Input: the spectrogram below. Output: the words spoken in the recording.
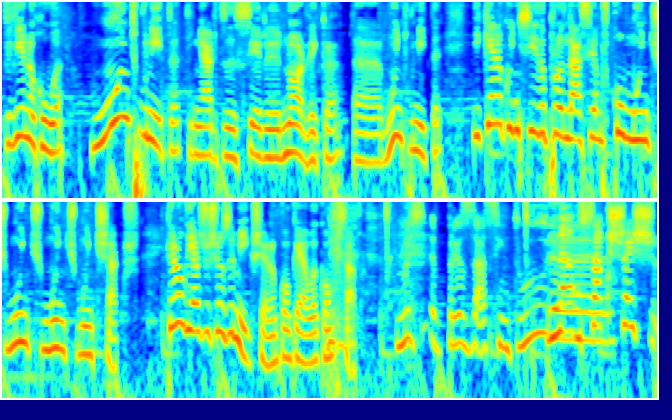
vivia na rua, muito bonita, tinha ar de ser eh, nórdica, ah, muito bonita, e que era conhecida por andar sempre com muitos, muitos, muitos, muitos sacos. Que eram, aliás, os seus amigos, eram com quem ela conversava. Mas eh, presos à cintura. Não, sacos cheios.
